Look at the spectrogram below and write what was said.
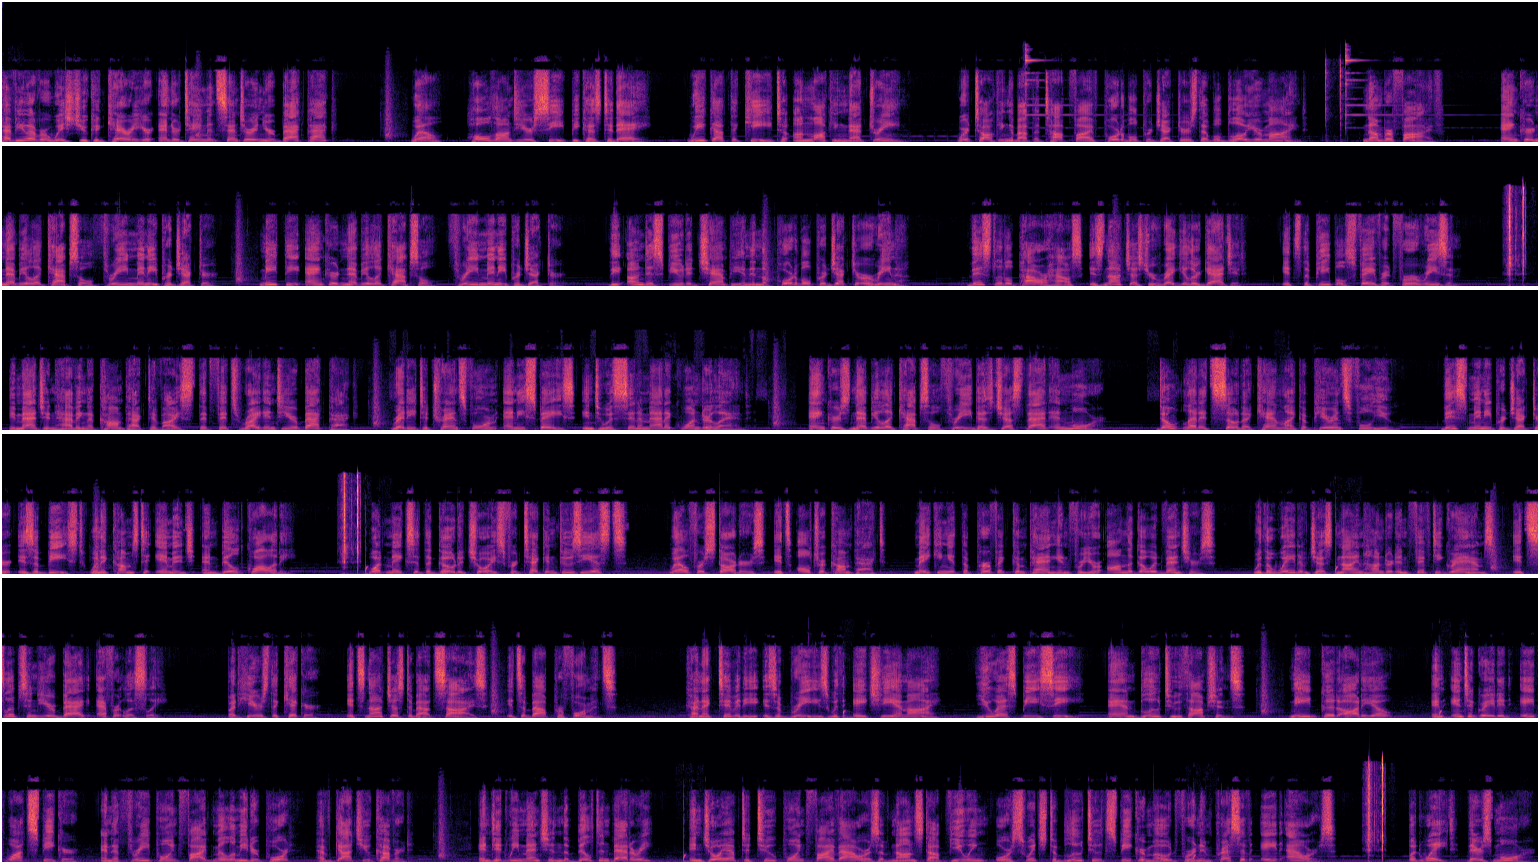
Have you ever wished you could carry your entertainment center in your backpack? Well, hold on to your seat because today, we've got the key to unlocking that dream. We're talking about the top 5 portable projectors that will blow your mind. Number 5. Anker Nebula Capsule 3 Mini Projector. Meet the Anker Nebula Capsule 3 Mini Projector, the undisputed champion in the portable projector arena. This little powerhouse is not just your regular gadget, it's the people's favorite for a reason. Imagine having a compact device that fits right into your backpack, ready to transform any space into a cinematic wonderland. Anker's Nebula Capsule 3 does just that and more. Don't let its soda can-like appearance fool you. This mini projector is a beast when it comes to image and build quality. What makes it the go-to choice for tech enthusiasts? Well, for starters, it's ultra-compact, making it the perfect companion for your on-the-go adventures. With a weight of just 950 grams, it slips into your bag effortlessly. But here's the kicker. It's not just about size, it's about performance. Connectivity is a breeze with HDMI, USB-C, and Bluetooth options. Need good audio? An integrated 8-watt speaker and a 3.5mm port have got you covered. And did we mention the built-in battery? Enjoy up to 2.5 hours of non-stop viewing or switch to Bluetooth speaker mode for an impressive 8 hours. But wait, there's more.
